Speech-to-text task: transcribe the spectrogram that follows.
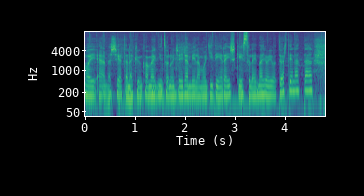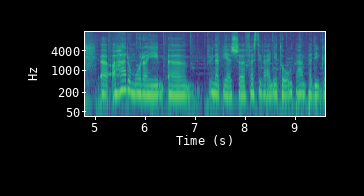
tavaly elmesélte nekünk a megnyitón, úgyhogy remélem, hogy idénre is készül egy nagyon jó történettel. A három órai ünnepélyes fesztiválnyitó után pedig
